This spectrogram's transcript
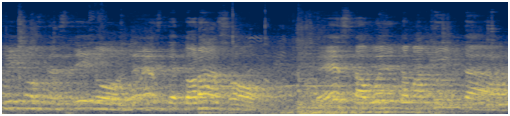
fueron testigos de este torazo, de esta vuelta maldita.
